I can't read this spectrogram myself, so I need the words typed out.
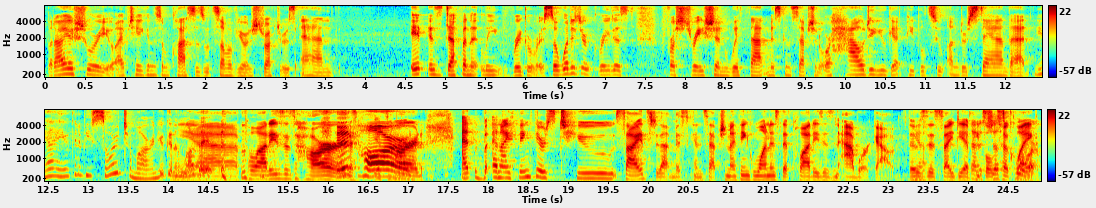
but I assure you, I've taken some classes with some of your instructors and it is definitely rigorous. So, what is your greatest frustration with that misconception, or how do you get people to understand that, yeah, you're going to be sore tomorrow and you're going to love it? Yeah, Pilates is hard. It's hard. It's hard. And, and I think there's two sides to that misconception. I think one is that Pilates is an ab workout. There's Yeah. this idea That people took core. like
